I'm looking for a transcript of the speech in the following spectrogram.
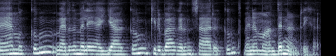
மேமுக்கும் மருதமலை ஐயாவுக்கும் கிருபாகரன் சாருக்கும் மனமார்ந்த நன்றிகள்.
